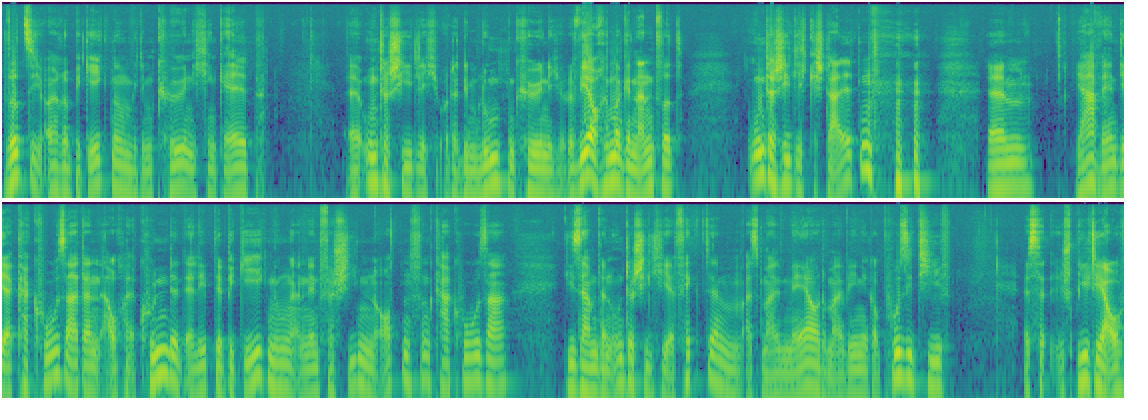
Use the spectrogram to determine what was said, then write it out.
wird sich eure Begegnung mit dem König in Gelb äh, unterschiedlich oder dem Lumpenkönig oder wie auch immer genannt wird, unterschiedlich gestalten. ähm, ja, während ihr Carcosa dann auch erkundet, erlebt ihr Begegnungen an den verschiedenen Orten von Carcosa. Diese haben dann unterschiedliche Effekte, also mal mehr oder mal weniger positiv. Es spielt ja auch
